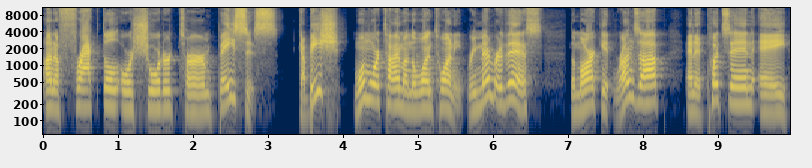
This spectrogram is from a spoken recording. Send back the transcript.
on a fractal or shorter term basis. Gabish? One more time on the 120. Remember this the market runs up and it puts in a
